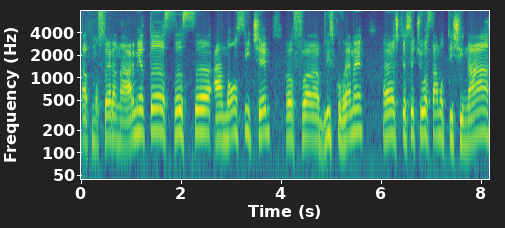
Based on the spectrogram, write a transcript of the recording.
атмосфера на армията с анонси, че в близко време ще се чува само тишина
